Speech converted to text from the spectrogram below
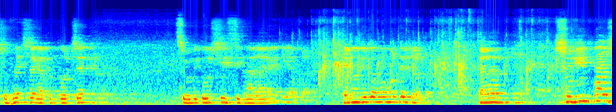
শুভেচ্ছা জ্ঞাপন করছেন। শ্রীমতী তুলসী সিনহা রায়। এই নন্দিত মুহূর্তের জন্য। সুজিত বোস,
